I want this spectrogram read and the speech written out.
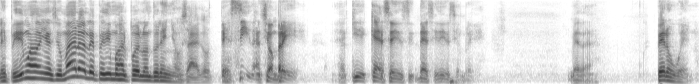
¿Le pedimos a doña Xiomara o le pedimos al pueblo hondureño? O sea, decidanse, hombre. Aquí hay que decidirse, hombre. ¿Verdad? Pero bueno,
